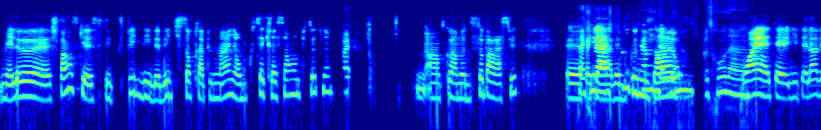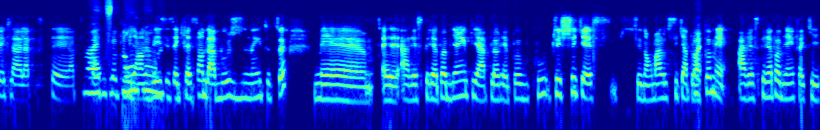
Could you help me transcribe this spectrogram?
Mais là, je pense que c'est typique des bébés qui sortent rapidement. Ils ont beaucoup de sécrétions, puis tout, là. Ouais. En tout cas, elle m'a dit ça par la suite. Euh, fait, qu'elle avait beaucoup de misère. pas trop dans... Ouais, il était là avec la, la petite, euh, la petite pompe, pour y enlever ses sécrétions de la bouche, du nez, tout ça. Mais euh, elle, elle, respirait pas bien, puis elle pleurait pas beaucoup. Puis je sais que c'est normal aussi qu'elle pleure pas, mais elle respirait pas bien. Fait qu'ils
